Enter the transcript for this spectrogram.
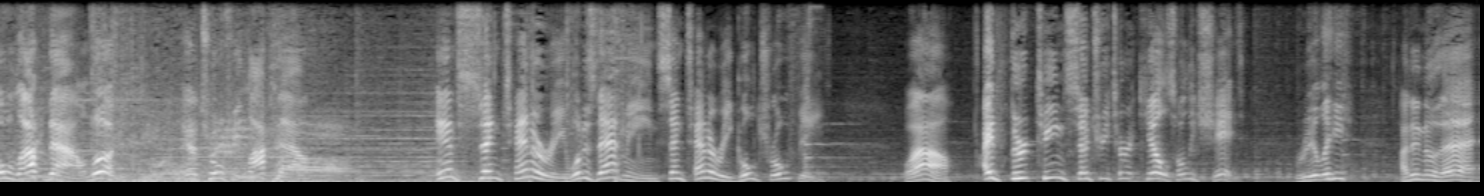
Oh, lockdown! Look! I got a trophy, lockdown. And centenary! What does that mean? Centenary gold trophy. Wow. I had 13 sentry turret kills. Holy shit. Really? I didn't know that.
